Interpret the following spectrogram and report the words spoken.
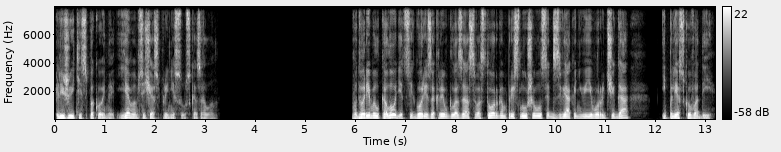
«Лежите спокойно, я вам сейчас принесу», — сказал он. Во дворе был колодец, и Гори, закрыв глаза, с восторгом прислушивался к звяканью его рычага и плеску воды.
